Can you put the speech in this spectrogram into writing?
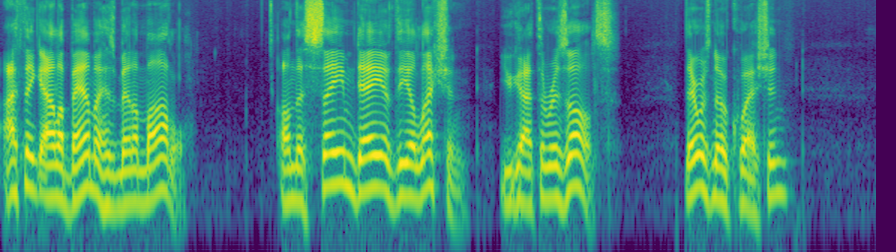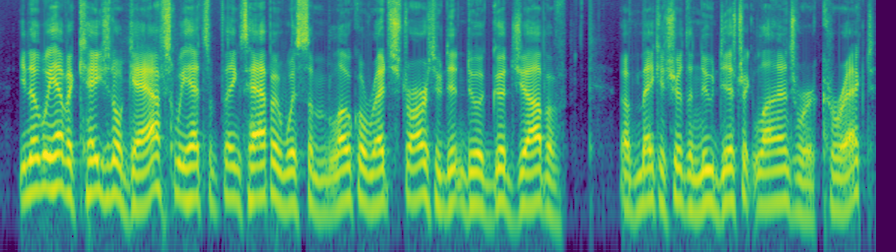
I think Alabama has been a model. On the same day of the election, you got the results. There was no question. You know, we have occasional gaffes. We had some things happen with some local registrars who didn't do a good job of, of making sure the new district lines were correct.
